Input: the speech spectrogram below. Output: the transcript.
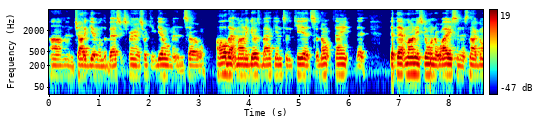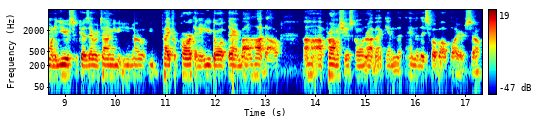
um, and try to give them the best experience we can give them. And so all that money goes back into the kids. So don't think that that that money is going to waste and it's not going to use because every time you you know you pay for parking and you go up there and buy a hot dog, uh, I promise you it's going right back into into these football players. So.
